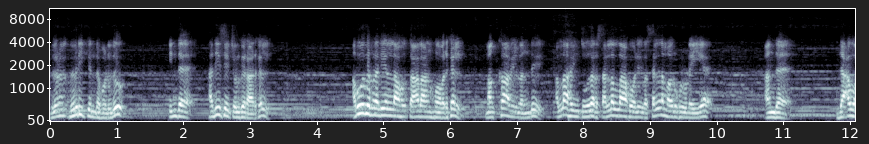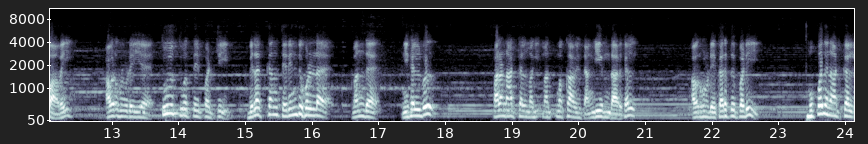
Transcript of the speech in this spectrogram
விவரிக்கின்ற பொழுது இந்த ஹதீஸை சொல்கிறார்கள். அபூதர் ரலியல்லாஹு அல்லாஹு தாலானு அவர்கள் மக்காவில் வந்து அல்லாஹின் தூதர் சல்லல்லாஹு அலி வசல்லம் அவர்களுடைய அந்த தாவாவை அவர்களுடைய தூதுத்துவத்தை பற்றி விளக்கம் தெரிந்து கொள்ள வந்த நிகழ்வு பல நாட்கள் மகி- மக்- மக்காவில் தங்கியிருந்தார்கள். அவர்களுடைய கருத்துப்படி முப்பது நாட்கள்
